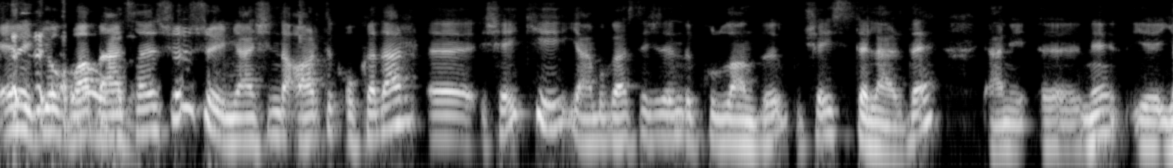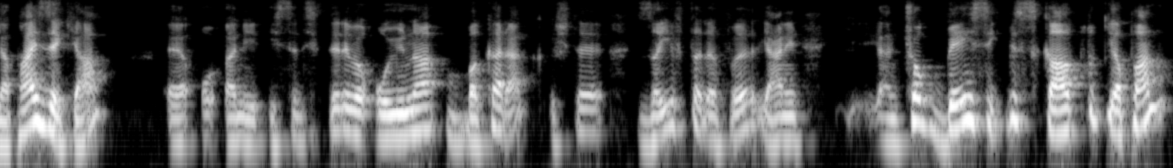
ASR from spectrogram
evet yok ben sana şöyle söyleyeyim yani şimdi artık o kadar e, şey ki yani bu gazetecilerin de kullandığı bu şey sitelerde yani e, ne e, yapay zeka e, o, hani istatistiklere ve oyuna bakarak işte zayıf tarafı yani yani çok basic bir scoutluk yapan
